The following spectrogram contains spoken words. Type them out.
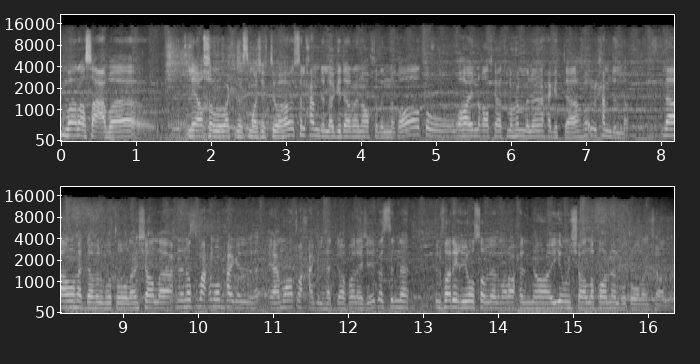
مباراة صعبة لآخر الوقت نفس ما شفتوها بس الحمد لله قدرنا ناخذ النقاط وهاي النقاط كانت مهمة لنا حق التأهل الحمد لله. لا مو هداف البطولة إن شاء الله إحنا نطمح مو بحق يعني ما أطمح حق الهداف ولا شيء بس إن الفريق يوصل للمراحل النهائية وإن شاء الله فالنا البطولة إن شاء الله.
